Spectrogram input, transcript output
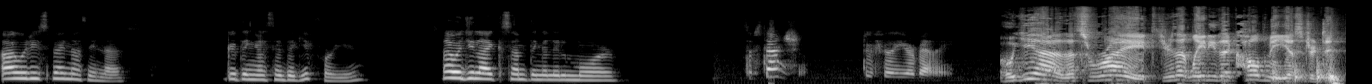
I would expect nothing less. Good thing I sent a gift for you. How would you like something a little more substantial to fill your belly? Oh, yeah, that's right. You're that lady that called me yesterday.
